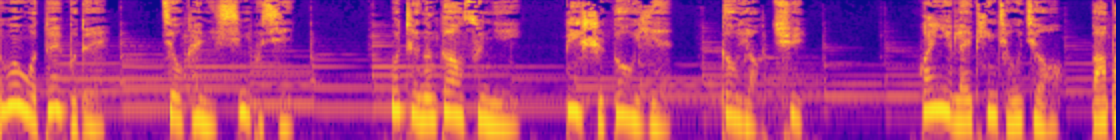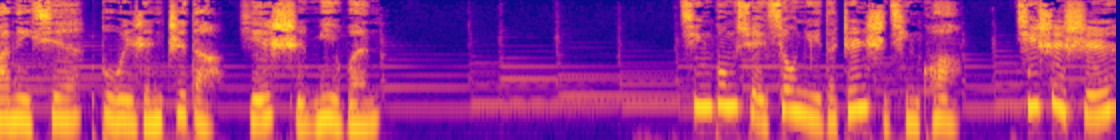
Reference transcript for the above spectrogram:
别问我对不对，就看你信不信。我只能告诉你，历史够野，够有趣。欢迎来听九九八八那些不为人知的野史秘闻。清宫选秀女的真实情况，其事实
